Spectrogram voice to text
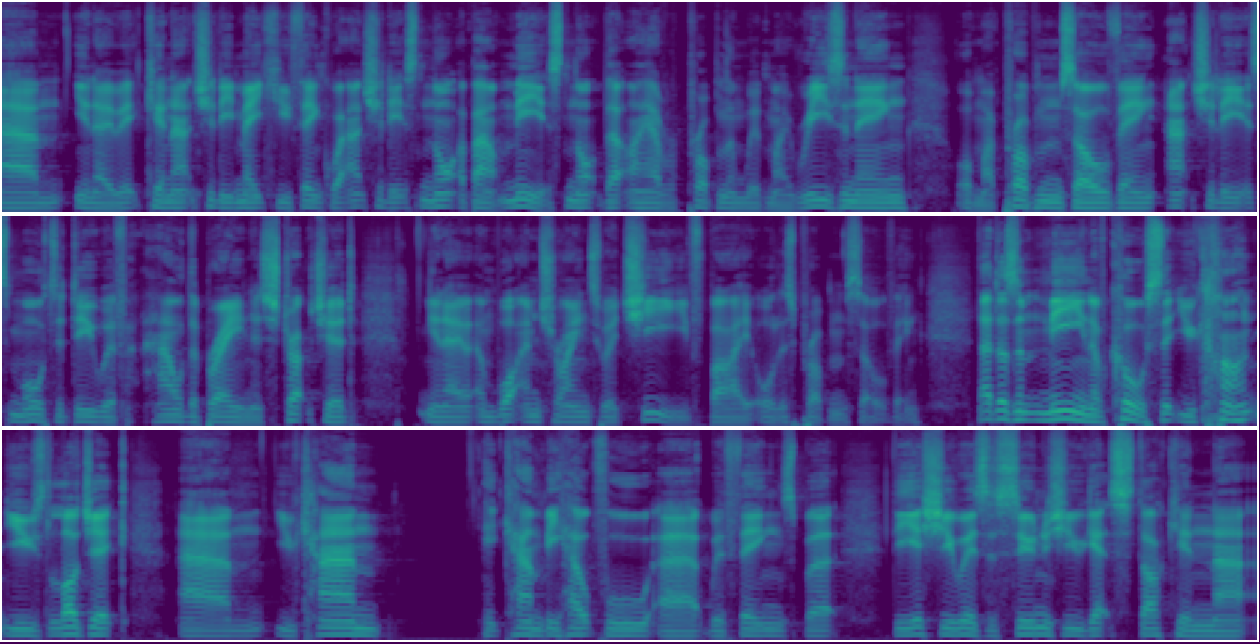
um, you know, it can actually make you think, well, actually, it's not about me. It's not that I have a problem with my reasoning or my problem solving. Actually, it's more to do with how the brain is structured, you know, and what I'm trying to achieve by all this problem solving. That doesn't mean, of course, that you can't use logic. Um, you can. It can be helpful uh, with things, but the issue is as soon as you get stuck in that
